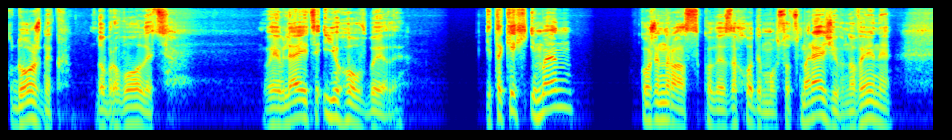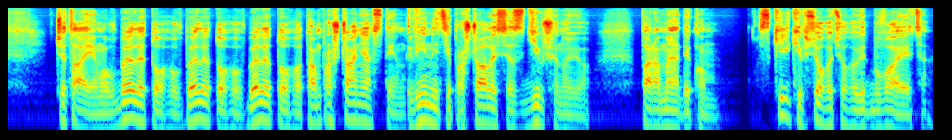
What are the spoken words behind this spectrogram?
художник, доброволець, виявляється, і його вбили. І таких імен кожен раз, коли заходимо в соцмережі, в новини, читаємо: вбили того, вбили того, вбили того, там прощання з тим. В Вінниці прощалися з дівчиною, парамедиком. Скільки всього цього відбувається?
